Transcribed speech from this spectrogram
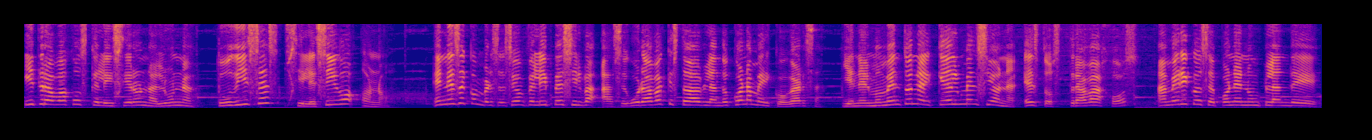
y trabajos que le hicieron a Luna. Tú dices si le sigo o no. En esa conversación Felipe Silva aseguraba que estaba hablando con Américo Garza, y en el momento en el que él menciona estos trabajos, Américo se pone en un plan de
